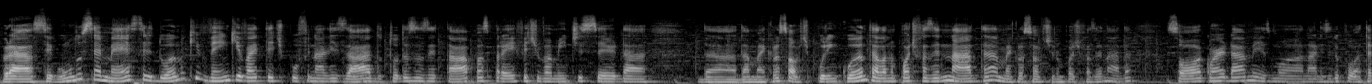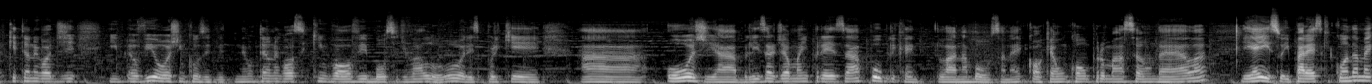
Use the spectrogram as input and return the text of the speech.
para segundo semestre do ano que vem que vai ter, tipo, finalizado todas as etapas para efetivamente ser da, da, da Microsoft. Por enquanto, ela não pode fazer nada, a Microsoft não pode fazer nada, só aguardar mesmo a análise do povo. Até porque tem um negócio de. Eu vi hoje, inclusive, tem um negócio que envolve bolsa de valores, porque a, hoje a Blizzard é uma empresa pública lá na bolsa, né? Qualquer um compra uma ação dela. E é isso. E parece que quando, a,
